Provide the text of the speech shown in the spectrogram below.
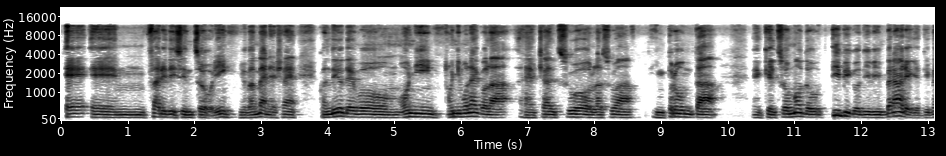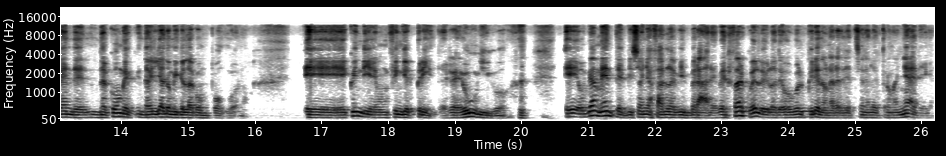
è, è ehm, fare dei sensori, va bene? Cioè quando io devo, ogni, ogni molecola eh, ha la sua impronta eh, che il suo modo tipico di vibrare che dipende da come, dagli atomi che la compongono. E quindi è un fingerprint, cioè unico. E ovviamente bisogna farla vibrare. Per far quello io lo devo colpire da una radiazione elettromagnetica,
